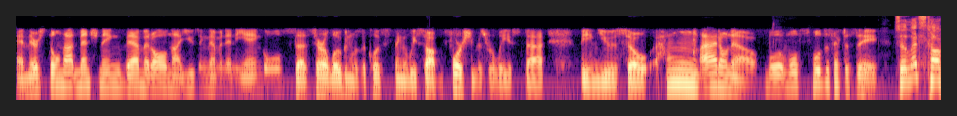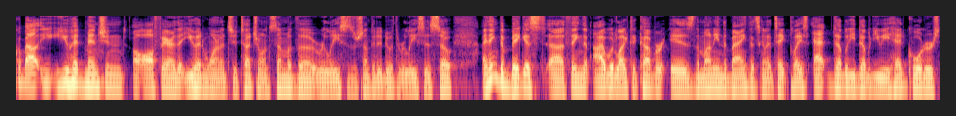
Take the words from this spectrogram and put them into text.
and they're still not mentioning them at all, not using them in any angles. Uh, Sarah Logan was the closest thing that we saw before she was released uh, being used. So hmm, I don't know. We'll we'll we'll just have to see. So let's talk about. You had mentioned off air that you had wanted to touch on some of the releases or something to do with releases. So I think the biggest uh, thing that I would like to cover is the Money in the Bank that's going to take place at WWE headquarters.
